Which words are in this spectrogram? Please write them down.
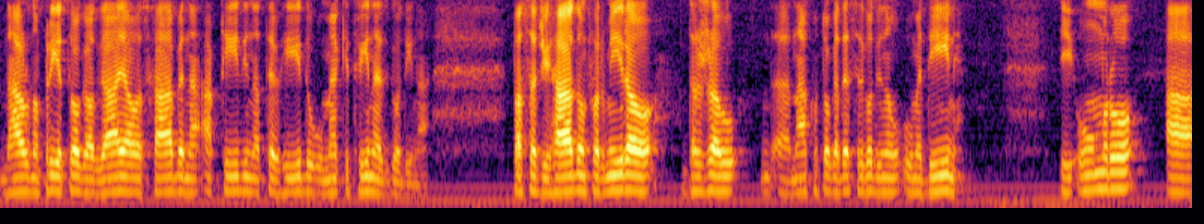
Narodno prije toga odgajao ashabe na akidi, na tevhidu u Mekke 13 godina. Pa sa džihadom formirao državu e, nakon toga 10 godina u Medini i umro, a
